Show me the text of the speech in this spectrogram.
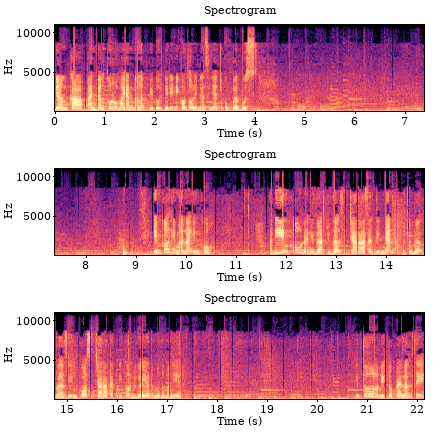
jangka panjang tuh lumayan banget gitu. Jadi ini konsolidasinya cukup bagus. Inko gimana Inko? Tadi Inko udah dibahas juga secara sentimen, aku coba bahas Inko secara teknikal juga ya teman-teman ya. Itu lebih ke penan sih,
